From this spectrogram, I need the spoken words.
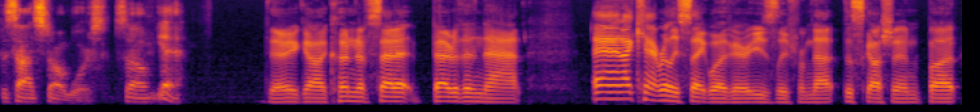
besides Star Wars. So yeah, there you go. I couldn't have said it better than that. And I can't really segue very easily from that discussion, but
